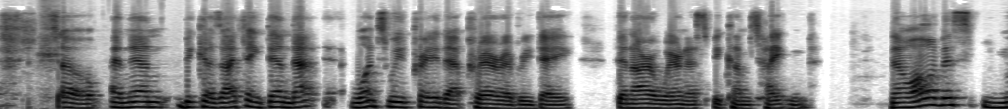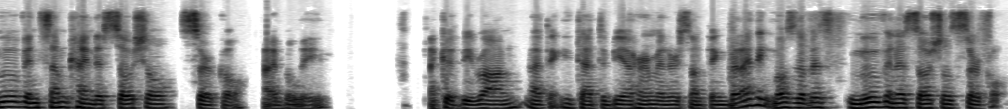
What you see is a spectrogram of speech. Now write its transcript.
so, and then because I think then that once we pray that prayer every day, then our awareness becomes heightened. Now, all of us move in some kind of social circle, I believe. I could be wrong. I think you'd have to be a hermit or something, but I think most of us move in a social circle.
